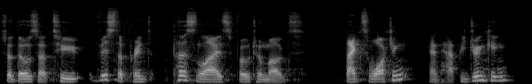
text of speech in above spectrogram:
So those are two Vistaprint personalized photo mugs. Thanks for watching and happy drinking!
